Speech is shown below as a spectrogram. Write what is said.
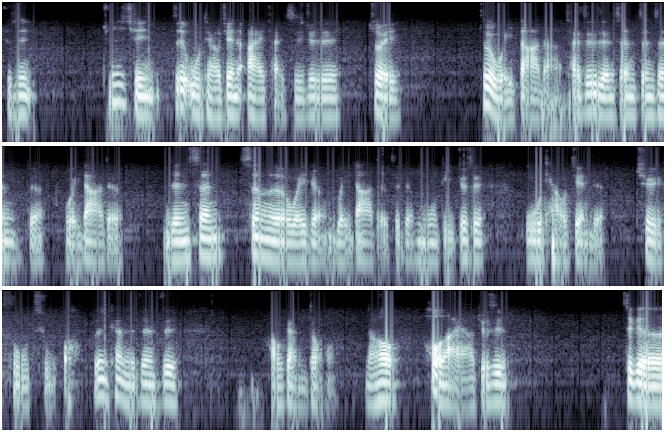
就是就是其实这无条件的爱才是就是最。最伟大的才是人生真正的伟大的人生，生而为人伟大的这个目的，就是无条件的去付出哦。所以看着真的是好感动哦。然后后来啊，就是这个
